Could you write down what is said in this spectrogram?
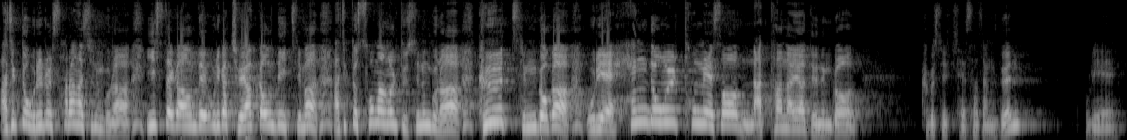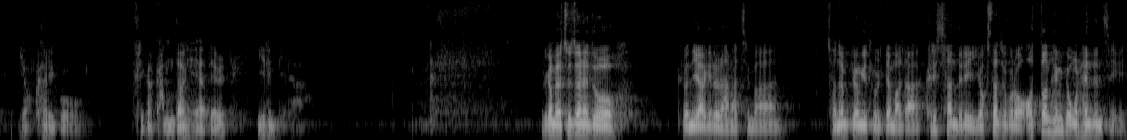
아직도 우리를 사랑하시는구나. 이 시대 가운데 우리가 죄악 가운데 있지만 아직도 소망을 두시는구나. 그 증거가 우리의 행동을 통해서 나타나야 되는 것. 그것이 제사장 된 우리의 역할이고 우리가 감당해야 될 일입니다. 우리가 몇 주 전에도 그런 이야기를 나눴지만 전염병이 돌 때마다 크리스찬들이 역사적으로 어떤 행동을 했는지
